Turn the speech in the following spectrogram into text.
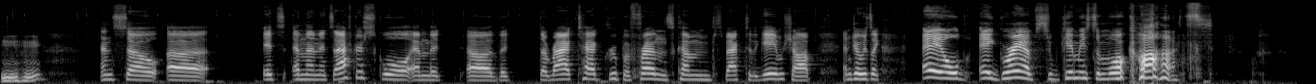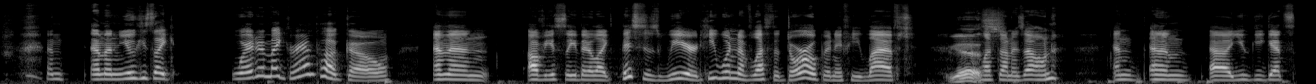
mm-hmm. And so uh it's and then it's after school and the uh the the ragtag group of friends comes back to the game shop and Joey's like, "Hey old hey Gramps, give me some more cards." and and then Yugi's like, "Where did my grandpa go?" And then obviously they're like, "This is weird. He wouldn't have left the door open if he left." Yes. left on his own. And and uh, Yugi gets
